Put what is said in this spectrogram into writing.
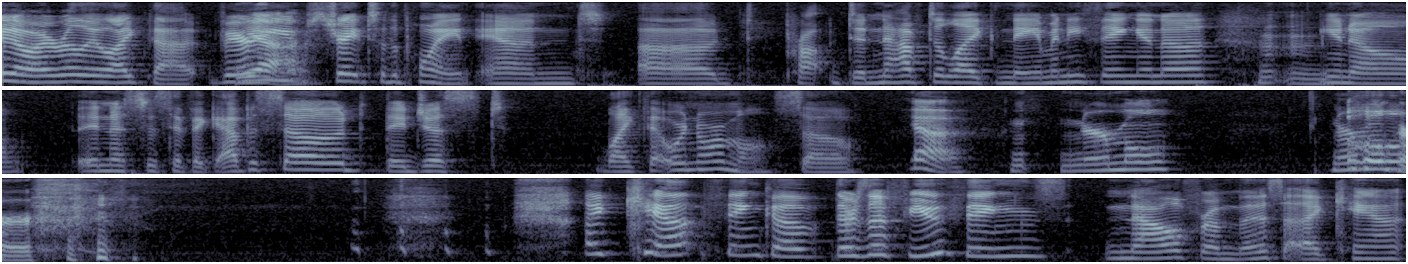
I know. I really like that. Very Yeah. straight to the point, and uh, pro- didn't have to like name anything in a, you know, in a specific episode. They just like that we're normal. So Yeah, N- normal, normal Oh. herf. I can't think of. There's a few things now from this I can't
